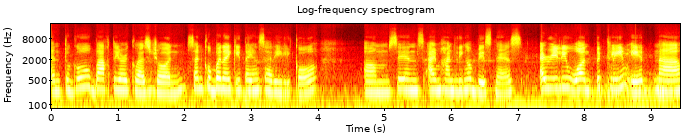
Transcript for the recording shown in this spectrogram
And to go back to your question, saan ko ba nakikita yung sarili ko? Um, since I'm handling a business, I really want to claim it na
